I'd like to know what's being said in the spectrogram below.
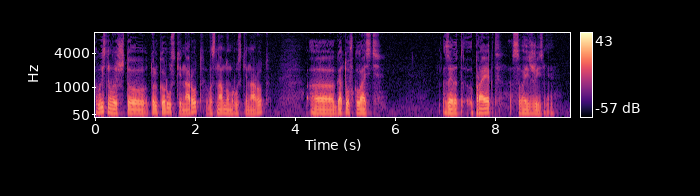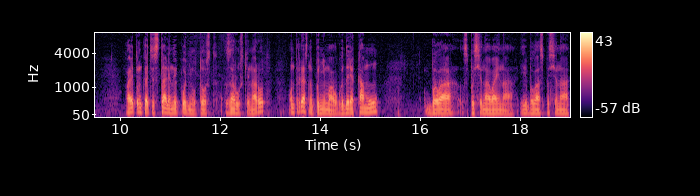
Выяснилось, что только русский народ, в основном русский народ, э, готов класть за этот проект своей жизни. Поэтому, кстати, Сталин и поднял тост за русский народ. Он прекрасно понимал, благодаря кому была спасена война и была спасена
